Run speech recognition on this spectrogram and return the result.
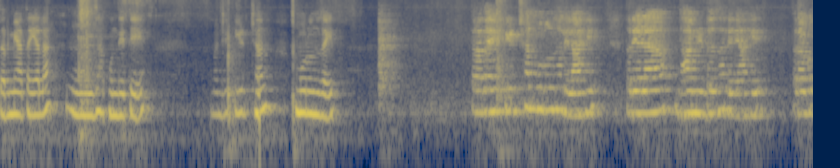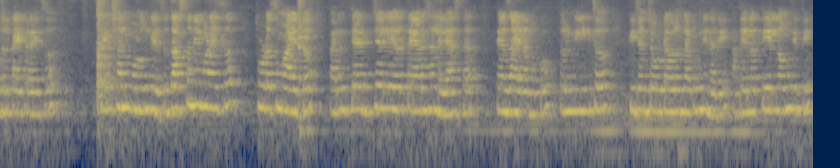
तर मी आता याला झाकून देते. म्हणजे पीठ छान मुरून जाईल. तर आता हे पीठ छान मुरून झालेलं आहे. तर याला दहा मिनटं झालेले आहेत. तर अगोदर काय करायचं? हे छान मळून घ्यायचं. जास्त नाही मळायचं थोडंच मळायचं. कारण त्या ज्या लेअर तयार झालेल्या असतात त्या जायला नको. तर मी इथं किचनच्या ओट्यावरच लाटून घेणार आहे. आता याला तेल लावून घेते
